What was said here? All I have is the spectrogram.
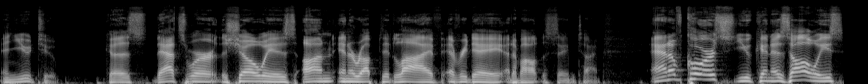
and YouTube because that's where the show is uninterrupted live every day at about the same time. And of course, you can, as always,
